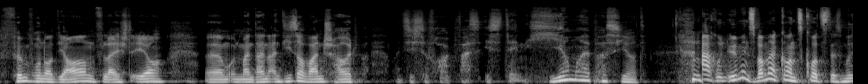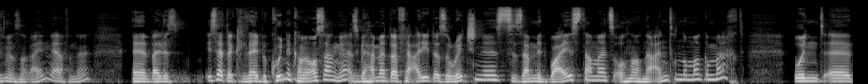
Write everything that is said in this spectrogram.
500 Jahren vielleicht eher, ähm, und man dann an dieser Wand schaut und sich so fragt, was ist denn hier mal passiert? Ach, und übrigens, war mal ganz kurz, das müssen wir uns noch reinwerfen, ne? Äh, weil das ist ja der selbe Kunde, kann man auch sagen, ne? Also wir haben ja dafür Adidas Originals zusammen mit Wise damals auch noch eine andere Nummer gemacht und äh,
